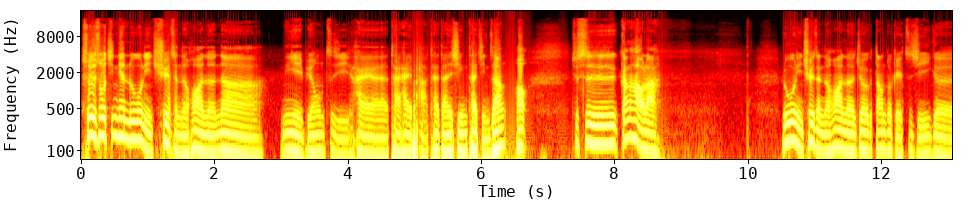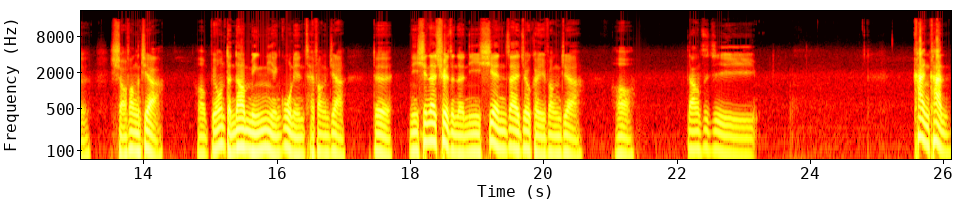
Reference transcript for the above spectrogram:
所以说，今天如果你确诊的话呢，那你也不用自己害太害怕、太担心、太紧张。好，就是刚好啦。如果你确诊的话呢，就当做给自己一个小放假，哦，不用等到明年过年才放假。对，你现在确诊的，你现在就可以放假，哦，让自己看看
